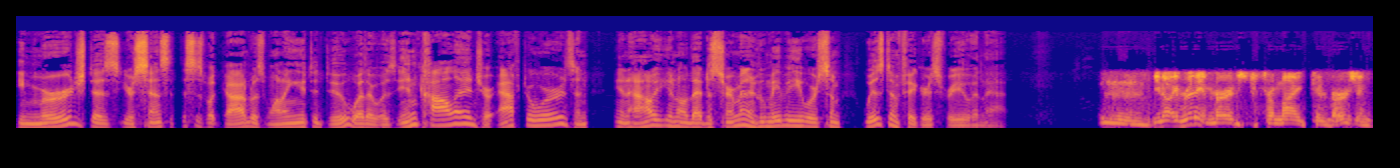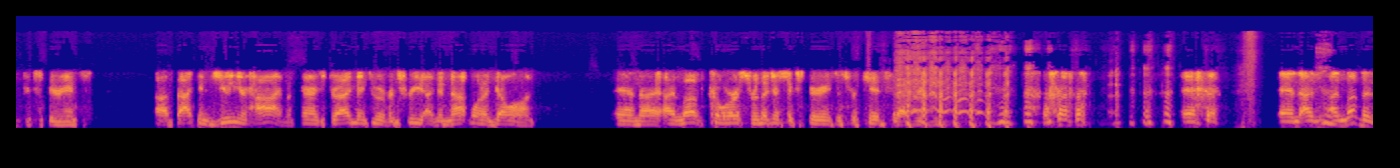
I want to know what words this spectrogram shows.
emerged as your sense that this is what God was wanting you to do, whether it was in college or afterwards, and and how you know that discernment, and who maybe were some wisdom figures for you in that? Mm, you know, it really emerged from my conversion experience. Uh, back in junior high, my parents dragged me to a retreat I did not want to go on. And I, I love coerced religious experiences for kids for that reason. and, and I, I love that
